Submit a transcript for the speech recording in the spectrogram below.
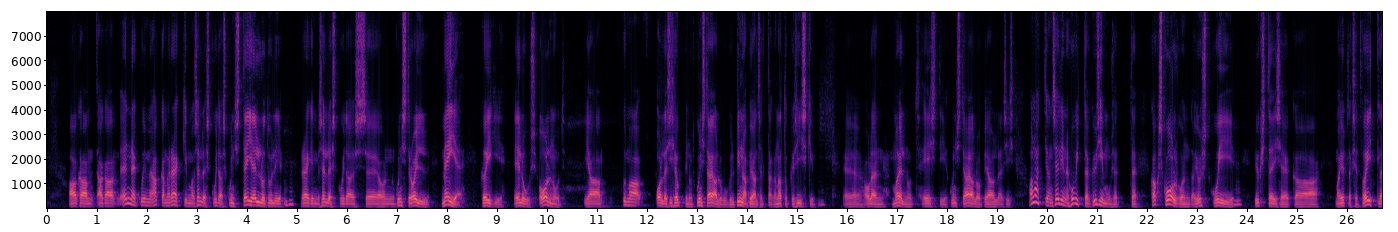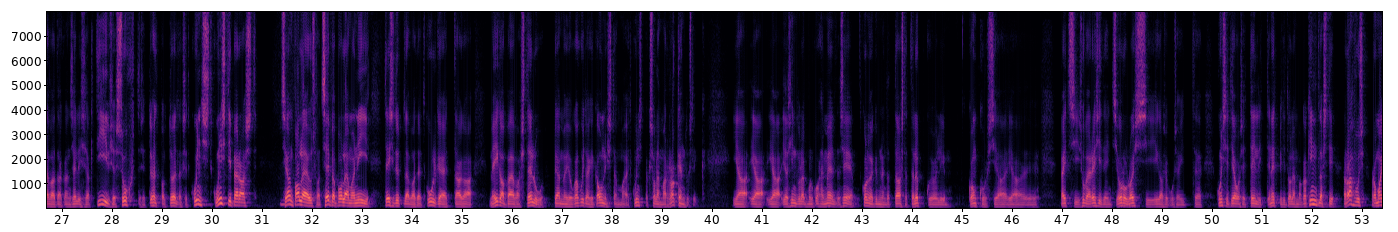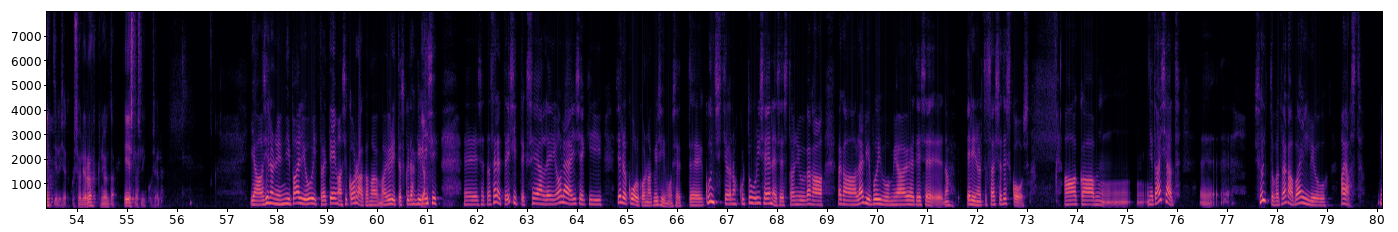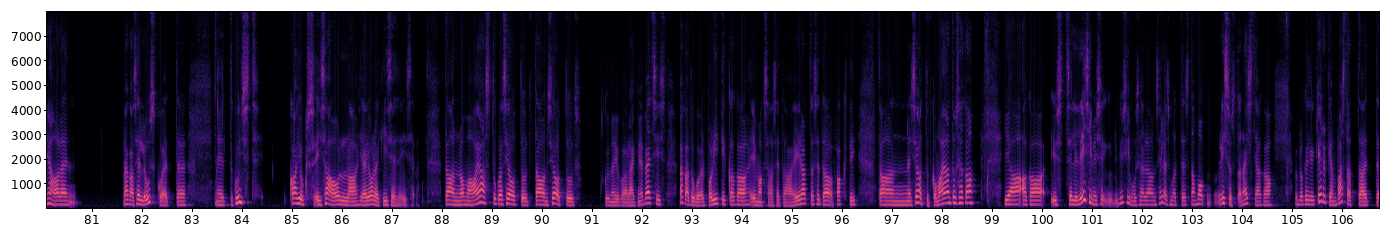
aga, aga enne kui me hakkame rääkima sellest, kuidas kunst teie ellu tuli mm, -hmm. räägime sellest, kuidas eh, on kunsti roll meie kõigi elus olnud ja kui ma olles ise õppinud kunstiajalugu küll pinnapealselt, aga natuke siiski äh, olen mõelnud Eesti kunstiajaloo peale, siis alati on selline huvitav küsimus, et kaks koolkonda justkui üksteisega, ma ei ütleks, et võitlevad, aga on sellises aktiivses suhtes, et ühelt poolt öeldakse, et kunst kunsti pärast, see on paleus, vaat see peab olema nii. teised ütlevad, et kuulge, et aga me igapäevast elu peame ju ka kuidagi kaunistama, et kunst peaks olema rakenduslik ja, ja, ja, ja siin tuleb mul kohe meelde see kolmekümnendate aastate lõpp, kui oli konkurss ja, ja Pätsi suveresidentsi, Oru lossi igasuguseid kunstiteoseid telliti, need pidid olema ka kindlasti rahvusromantilised, kus oli rõhk nii-öelda eestlaslikkusele ja siin on nii palju huvitavaid teemasid korraga, ma, ma üritaks kuidagiviisi eh, seda seletada. esiteks, seal ei ole isegi, see ei ole koolkonna küsimus, et eh, kunst ja noh, kultuur iseenesest on ju väga-väga läbipõimum ja ühe teise noh, erinevates asjades koos. aga mm, need asjad eh, sõltuvad väga palju ajast. mina olen väga selle usku, et, et kunst kahjuks ei saa olla ja ei olegi iseseisev. ta on oma ajastuga seotud, ta on seotud kui me juba räägime Pätsist, väga tugevalt poliitikaga, ei maksa seda eirata, seda fakti. ta on seotud ka majandusega ja, aga just sellele esimesele küsimusele on selles mõttes noh, ma lihtsustan hästi, aga võib-olla kõige kergem vastata, et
